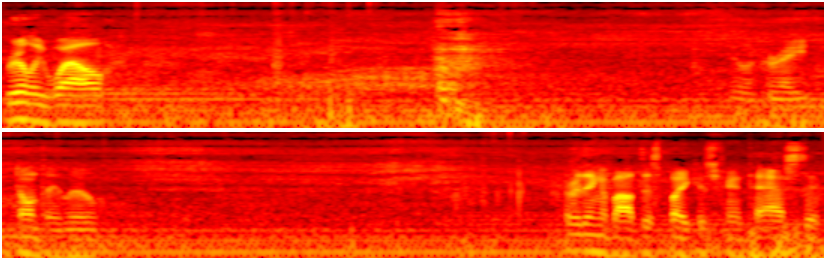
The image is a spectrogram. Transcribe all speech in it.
really well. they look great, don't they, Lou? Everything about this bike is fantastic.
